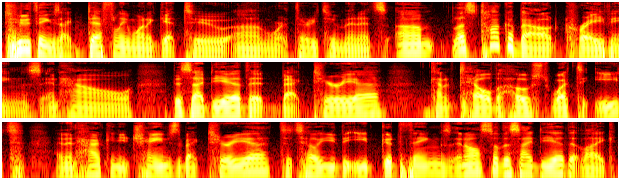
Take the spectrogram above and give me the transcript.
two things I definitely want to get to. Um, we're at 32 minutes. Um, let's talk about cravings and how this idea that bacteria kind of tell the host what to eat, and then how can you change the bacteria to tell you to eat good things, and also this idea that like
